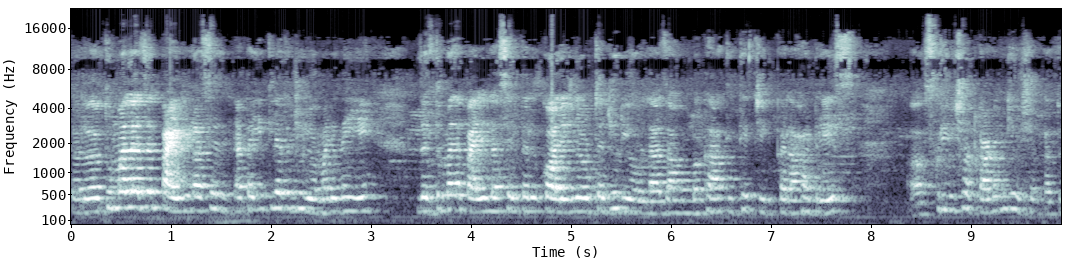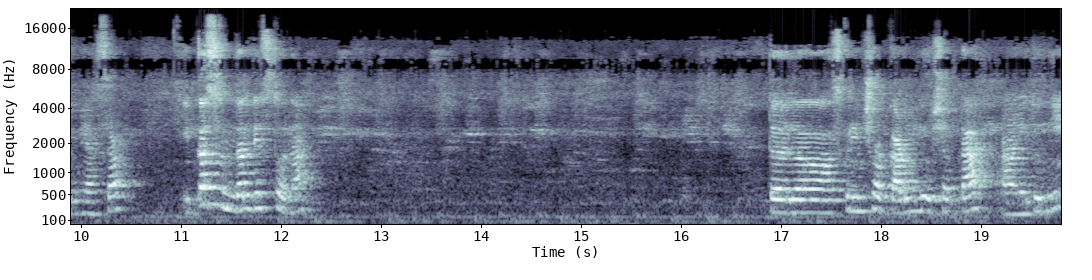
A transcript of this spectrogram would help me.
तर तुम्हाला जर पाहिजे असेल आता इथल्या तर व्हिडिओमध्ये आहे जर तुम्हाला पाहिजे असेल तर कॉलेज रोडच्या व्हिडिओला जाऊन बघा. तिथे चेक करा हा ड्रेस स्क्रीनशॉट काढून घेऊ शकता तुम्ही असा. इतका सुंदर दिसतो ना. तर स्क्रीनशॉट काढून घेऊ शकता. आणि तुम्ही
